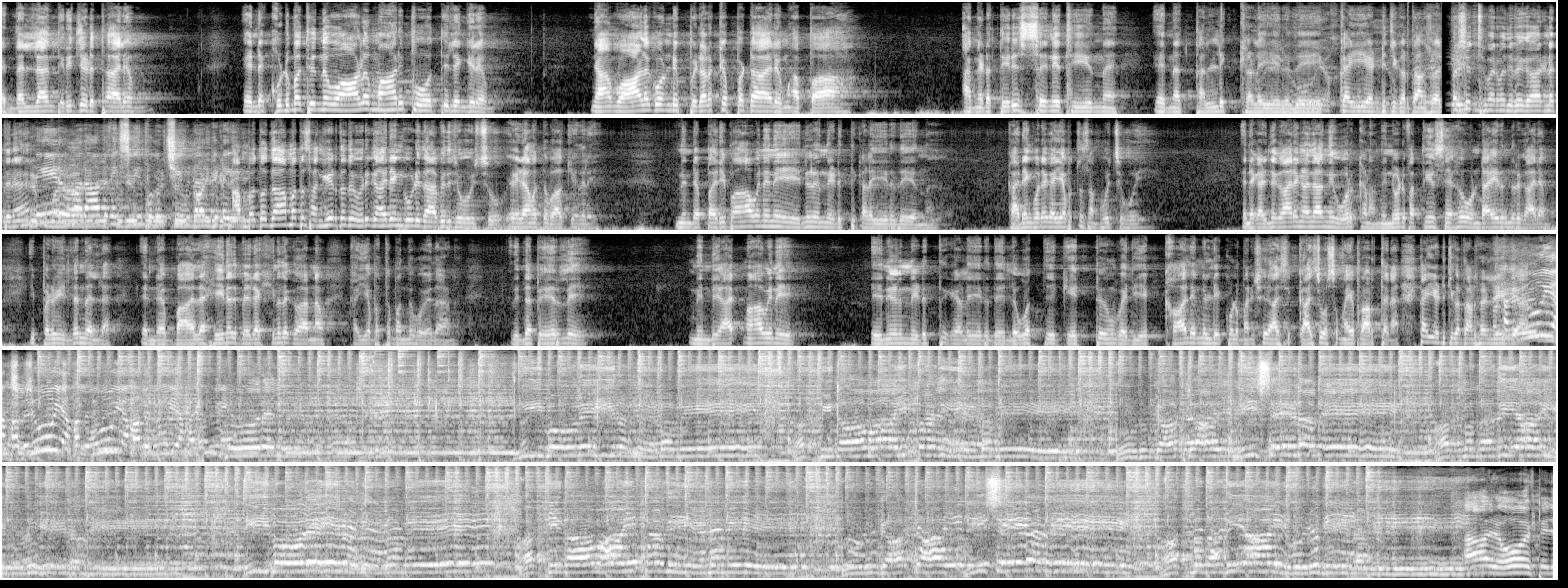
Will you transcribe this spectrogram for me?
എന്തെല്ലാം തിരിച്ചെടുത്താലും എന്റെ കുടുംബത്തിൽ നിന്ന് വാൾ മാറിപ്പോകത്തില്ലെങ്കിലും ഞാൻ വാൾ കൊണ്ട് പിളർക്കപ്പെട്ടാലും അപ്പാ അങ്ങയുടെ തിരുസന്നിധിയിൽ നിന്ന് എന്നെ തള്ളിക്കളയരുതേ. കൈ അടിച്ചു കിടത്താണ് പരിശുദ്ധ പരമദിവ്യകാരണത്തിന് നേരും ആരാധനയും സ്തുതിയും പുകഴ്ചയും ഉണ്ടായിരിക്കട്ടെ അമ്പത്തൊന്നാമത്തെ സങ്കീർത്തത്തിൽ ഒരു കാര്യം കൂടി ദാബിത് ചോദിച്ചു ഏഴാമത്തെ വാക്യത്തിലെ നിന്റെ പരിഭാവനനെ എന്നിൽ നിന്ന് എടുത്തു കളയരുതേ എന്ന്. കാര്യം കുറേ കയ്യബദ്ധം സംഭവിച്ചു പോയി എന്റെ കഴിഞ്ഞ കാലങ്ങളെന്നാൽ നീ ഓർക്കണം. നിന്നോട് പത്നി സ്നേഹം ഉണ്ടായിരുന്നൊരു കാലം ഇപ്പോഴും ഇല്ലെന്നല്ല. എന്റെ ബലഹീനത ബലഹീനത കാരണം കയ്യബദ്ധം വന്നു പോയതാണ്. ഇതിന്റെ പേരിൽ നിന്റെ ആത്മാവിനെ എന്നിൽ നിന്ന് എടുത്തു കളയരുത്. ലോകത്തേക്ക് ഏറ്റവും വലിയ കാലങ്ങളിലേക്കുള്ള മനുഷ്യരാശിക്ക് ആശ്വാസമായ പ്രാർത്ഥന. കൈയടിച്ച് കിടത്താണ്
